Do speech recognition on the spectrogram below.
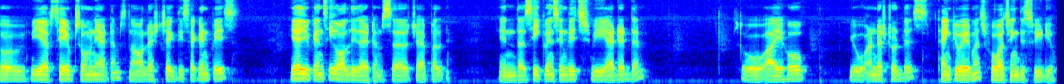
so we have saved so many items. Now let's check the second page. Here you can see all these items search apple in the sequence in which we added them. So i hope you understood this. Thank you very much for watching this video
